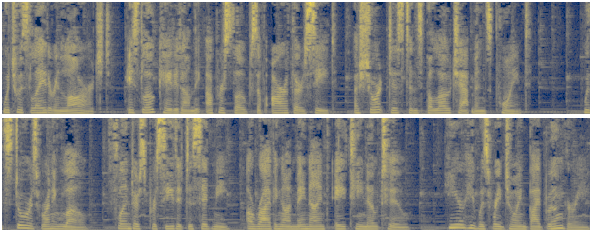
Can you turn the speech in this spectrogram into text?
which was later enlarged, is located on the upper slopes of Arthur's Seat, a short distance below Chapman's Point. With stores running low, Flinders proceeded to Sydney, arriving on May 9, 1802. Here he was rejoined by Bungaree,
